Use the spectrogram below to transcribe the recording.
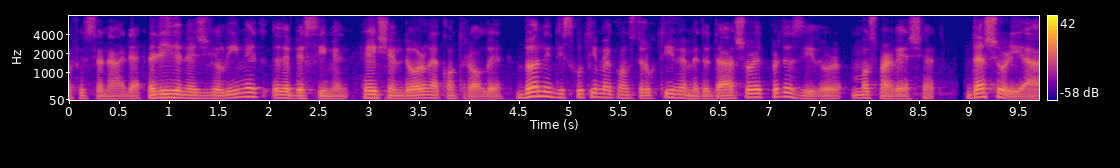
profesionale, në lidhjen e zhvillimit dhe besimin, heqjen dorë nga kontrolli. Bëni diskutime konstruktive me të dashurit për të zgjidhur mosmarrëveshjet. Dashuria,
